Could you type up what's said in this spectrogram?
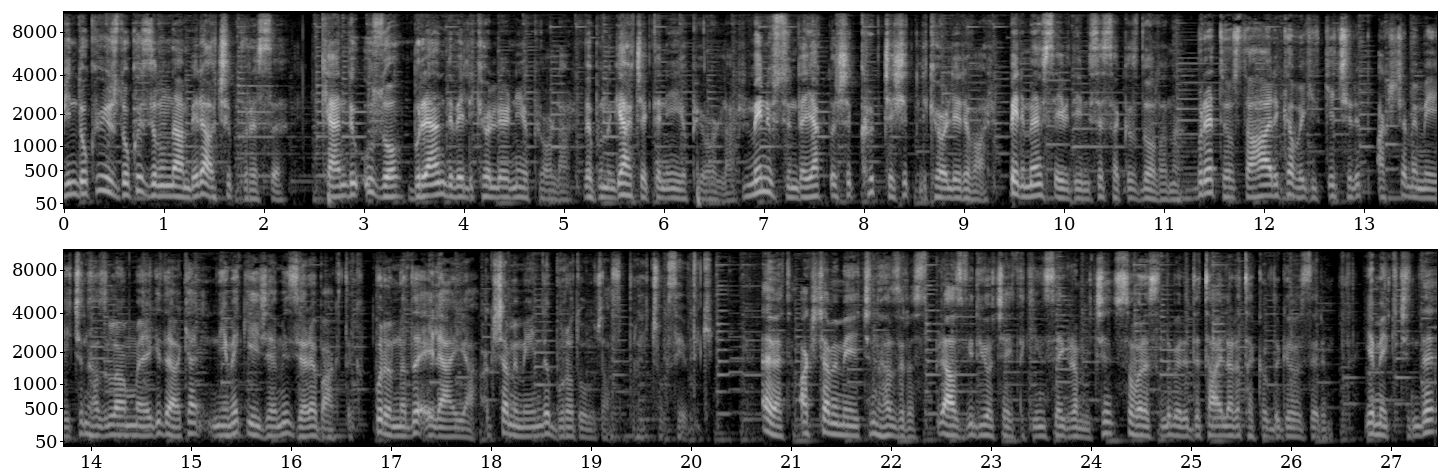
1909 yılından beri açık burası. Kendi uzo, brandy ve likörlerini yapıyorlar ve bunu gerçekten iyi yapıyorlar. Menüsünde yaklaşık 40 çeşit likörleri var. Benim en sevdiğim ise sakızlı olanı. Bretos'ta harika vakit geçirip akşam yemeği için hazırlanmaya giderken yemek yiyeceğimiz yere baktık. Buranın adı Elaya. Akşam yemeğinde burada olacağız. Burayı çok sevdik. Evet, akşam yemeği için hazırız. Biraz video çektik Instagram için. Sonrasında böyle detaylara takıldı gözlerim. Yemek için de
